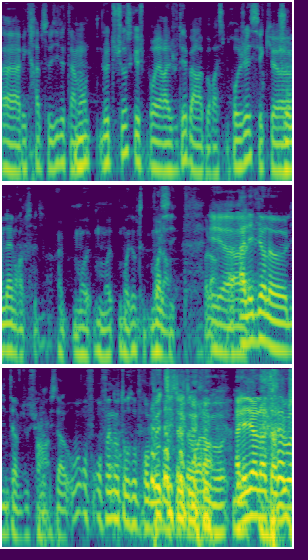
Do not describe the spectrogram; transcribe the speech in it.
euh, avec Rhapsody notamment, l'autre chose que je pourrais rajouter par rapport à ce projet, c'est que Je l'aime, Rhapsody. Euh, moi, moi- moi- moi Voilà. aussi. Voilà. Et, euh, Allez lire le- l'interview sur ah. ça. On, on fait notre auto-promo. Petite auto-promo. Allez lire l'interview que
